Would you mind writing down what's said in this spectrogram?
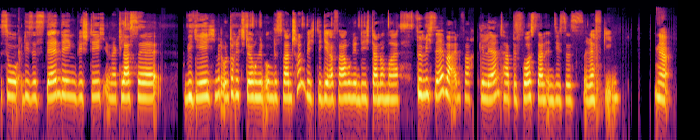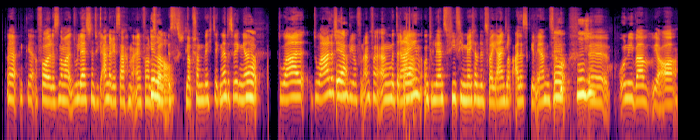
so dieses Standing, wie stehe ich in der Klasse, wie gehe ich mit Unterrichtsstörungen um, das waren schon wichtige Erfahrungen, die ich da nochmal für mich selber einfach gelernt habe, bevor es dann in dieses Ref ging. Ja, ja, ja, voll. Das ist nochmal, du lernst natürlich andere Sachen einfach. Und genau. das ist, glaube ich, schon wichtig, ne? Deswegen, ja, ja dual, duales ja. Studium von Anfang an mit rein ja. und du lernst viel, viel mehr. Ich habe in zwei Jahren, glaube alles gelernt. So. Mhm. Äh, Uni war, ja,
